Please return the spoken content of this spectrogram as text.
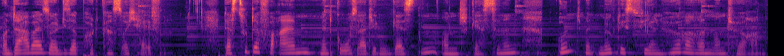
Und dabei soll dieser Podcast euch helfen. Das tut er vor allem mit großartigen Gästen und Gästinnen und mit möglichst vielen Hörerinnen und Hörern.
